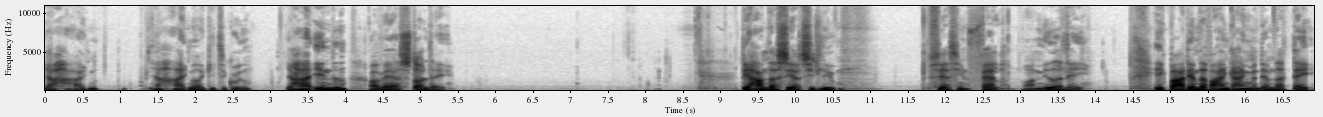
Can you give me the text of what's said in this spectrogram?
Jeg har ikke, jeg har ikke noget at give til Gud. Jeg har intet at være stolt af. Det er ham, der ser sit liv ser sin fald og nederlag. Ikke bare dem, der var engang, men dem, der dag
